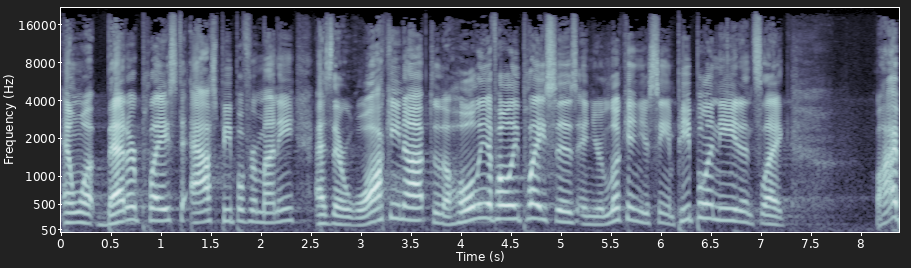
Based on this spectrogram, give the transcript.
And what better place to ask people for money as they're walking up to the holy of holy places and you're looking, you're seeing people in need, and it's like, well, I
